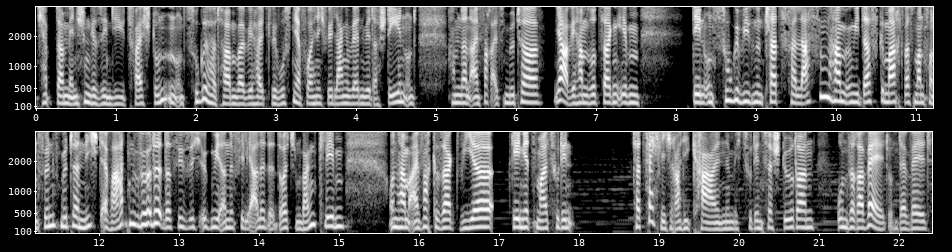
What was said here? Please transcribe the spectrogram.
Ich habe da Menschen gesehen, die zwei Stunden uns zugehört haben, weil wir halt, wir wussten ja vorher nicht, wie lange werden wir da stehen und haben dann einfach als Mütter, ja, wir haben sozusagen eben den uns zugewiesenen Platz verlassen, haben irgendwie das gemacht, was man von fünf Müttern nicht erwarten würde, dass sie sich irgendwie an eine Filiale der Deutschen Bank kleben und haben einfach gesagt, wir gehen jetzt mal zu den tatsächlich Radikalen, nämlich zu den Zerstörern unserer Welt und der Welt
